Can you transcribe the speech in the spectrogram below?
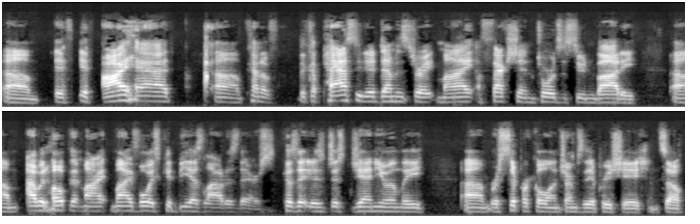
um, if if I had um, kind of the capacity to demonstrate my affection towards the student body, um, I would hope that my my voice could be as loud as theirs because it is just genuinely um, reciprocal in terms of the appreciation. So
